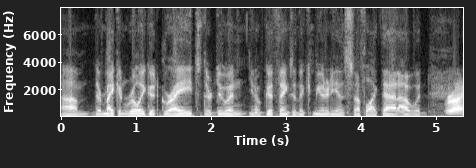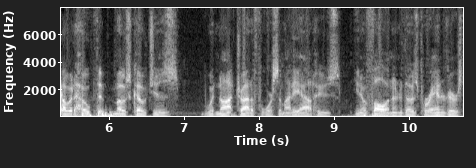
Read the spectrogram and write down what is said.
Um, they're making really good grades. They're doing, you know, good things in the community and stuff like that. I would, Right. I would hope that most coaches would not try to force somebody out who's, you know, falling under those parameters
